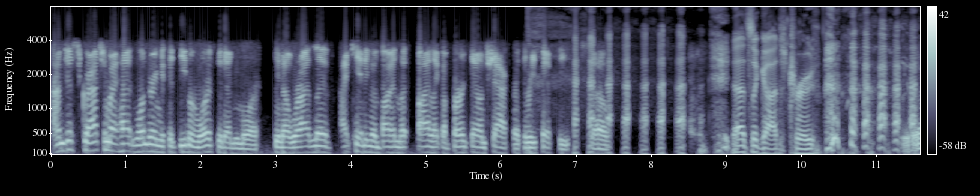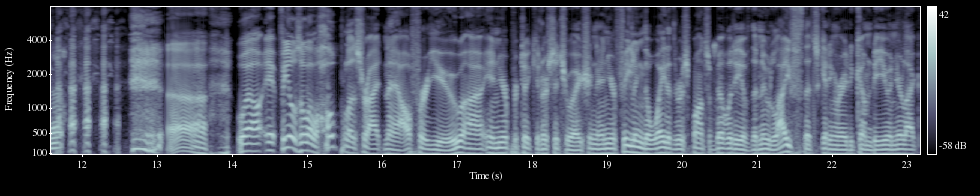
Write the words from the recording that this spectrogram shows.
I'm just scratching my head, wondering if it's even worth it anymore. You know, where I live, I can't even buy buy like a burnt down shack for three fifty. So that's the God's truth. yeah. uh, well, it feels a little hopeless right now for you uh, in your particular situation, and you're feeling the weight of the responsibility of the new life that's getting ready to come to you, and you're like,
